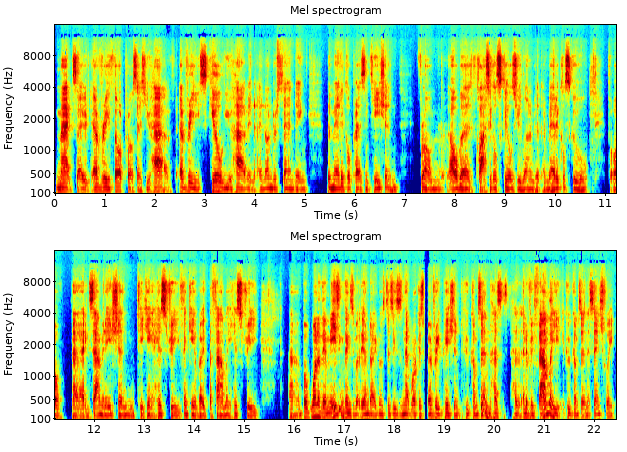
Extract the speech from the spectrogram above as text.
max out every thought process you have, every skill you have in, in understanding the medical presentation from all the classical skills you learned at, medical school of uh, examination, taking a history, thinking about the family history, uh, but one of the amazing things about the Undiagnosed Diseases Network is every patient who comes in has, has, and every family who comes in essentially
